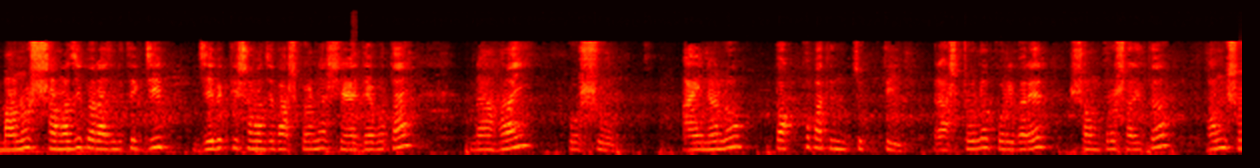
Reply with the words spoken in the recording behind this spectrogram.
মানুষ সামাজিক ও রাজনৈতিক জীব, যে ব্যক্তি সমাজে বাস করে না, সে দেবতা, না হয় পশু। আইন হলো পক্ষপাতীন চুক্তি। রাষ্ট্র হলো পরিবারের সম্প্রসারিত অংশ।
